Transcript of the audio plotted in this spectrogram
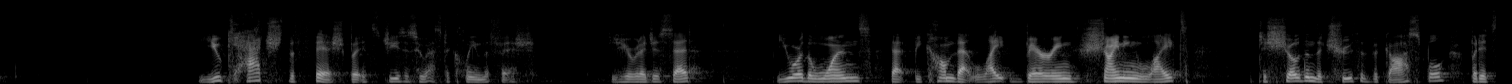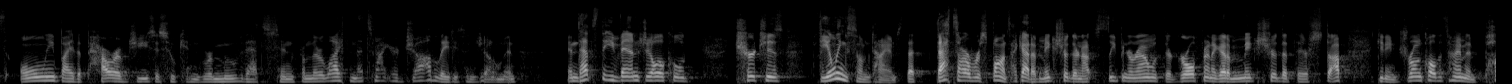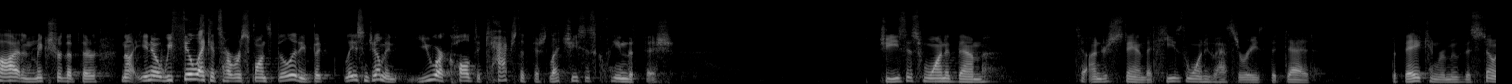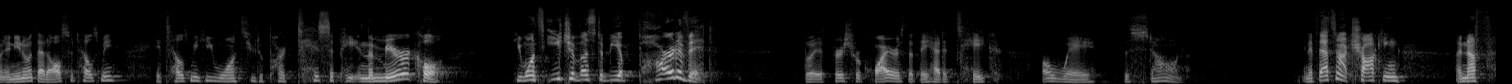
You catch the fish, but it's Jesus who has to clean the fish. Did you hear what I just said? You are the ones that become that light bearing, shining light to show them the truth of the gospel, but it's only by the power of Jesus who can remove that sin from their life. And that's not your job, ladies and gentlemen. And that's the evangelical church's feeling sometimes that that's our response. I got to make sure they're not sleeping around with their girlfriend. I got to make sure that they're stopped getting drunk all the time and pot and make sure that they're not, you know, we feel like it's our responsibility. But, ladies and gentlemen, you are called to catch the fish. Let Jesus clean the fish. Jesus wanted them to understand that he's the one who has to raise the dead, but they can remove the stone. And you know what that also tells me? It tells me he wants you to participate in the miracle. He wants each of us to be a part of it. But it first requires that they had to take away the stone. And if that's not shocking enough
